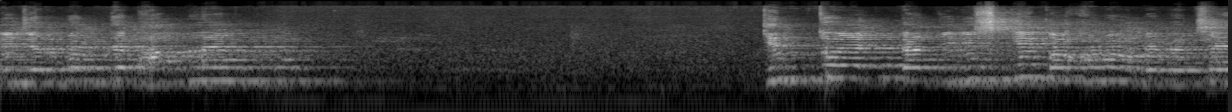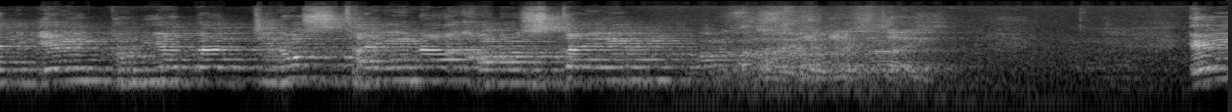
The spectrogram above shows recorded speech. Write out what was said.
নিজের মধ্যে ভাবলেন। কিন্তু একটা জিনিস কি কখনো ভেবেছেন? এই দুনিয়াটা চিরস্থায়ী না ক্ষণস্থায়ী? এই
